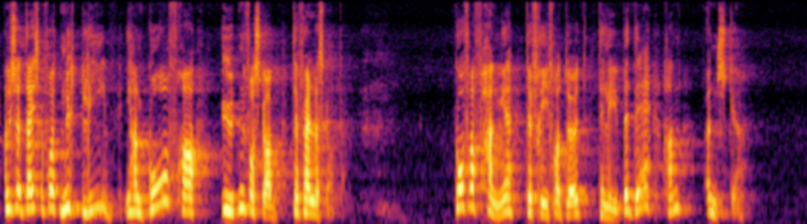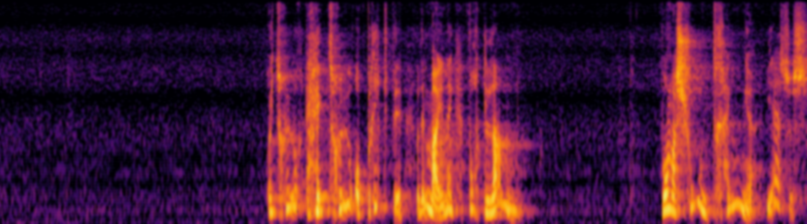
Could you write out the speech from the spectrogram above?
Han har lyst til at de skal få et nytt liv han. går fra utenforskap til fellesskap. Gå fra fange til fri, fra død til liv. Det er det han ønsker. Og jeg tror, jeg tror oppriktig, og det mener jeg, vårt land Vår nasjon trenger Jesus.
